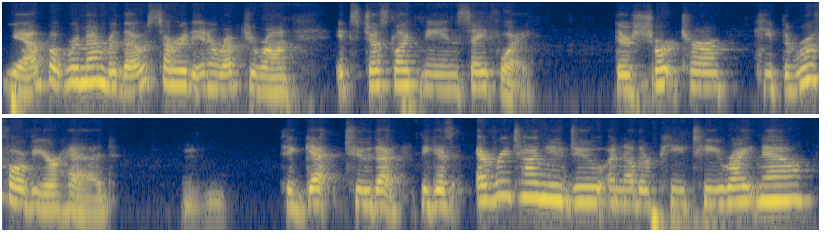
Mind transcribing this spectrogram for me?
yeah, but remember though, sorry to interrupt you, Ron, it's just like me in Safeway. They're short term, keep the roof over your head Mhm. to get to that, because every time you do another PT right now,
